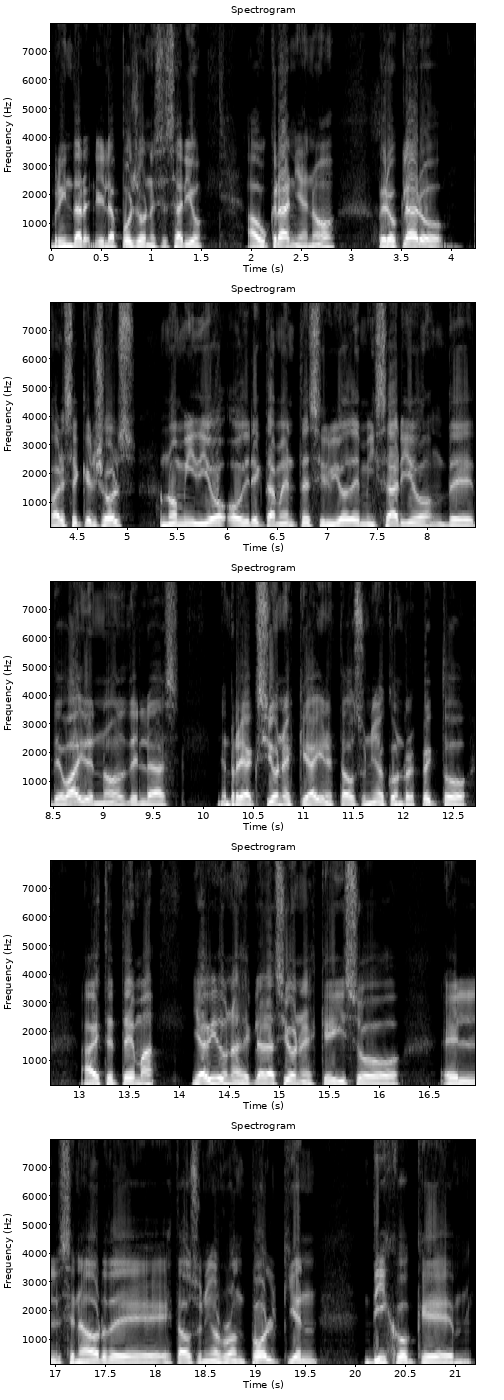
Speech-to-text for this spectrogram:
brindar el apoyo necesario a Ucrania, ¿no? Pero claro, parece que el Scholz no midió o directamente sirvió de emisario de, de Biden, ¿no? De las reacciones que hay en Estados Unidos con respecto a este tema. Y ha habido unas declaraciones que hizo el senador de Estados Unidos, Ron Paul, quien dijo que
